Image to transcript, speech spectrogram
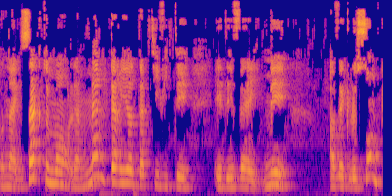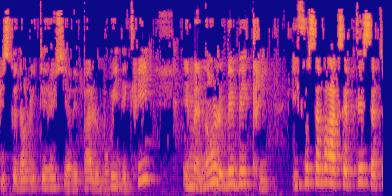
On a exactement la même période d'activité et d'éveil, mais avec le son, puisque dans l'utérus, il n'y avait pas le bruit des cris. Et maintenant, le bébé crie. il faut savoir accepter cette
